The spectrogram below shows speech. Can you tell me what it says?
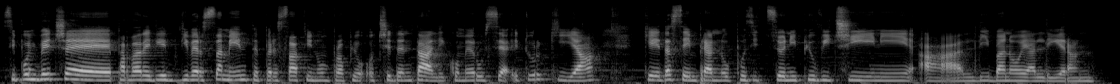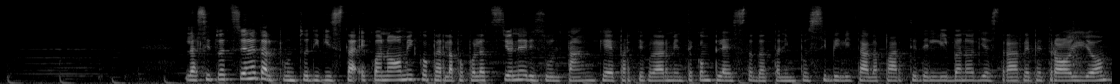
Si può invece parlare di diversamente per stati non proprio occidentali come Russia e Turchia che da sempre hanno posizioni più vicini al Libano e all'Iran. La situazione dal punto di vista economico per la popolazione risulta anche particolarmente complessa data l'impossibilità da parte del Libano di estrarre petrolio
